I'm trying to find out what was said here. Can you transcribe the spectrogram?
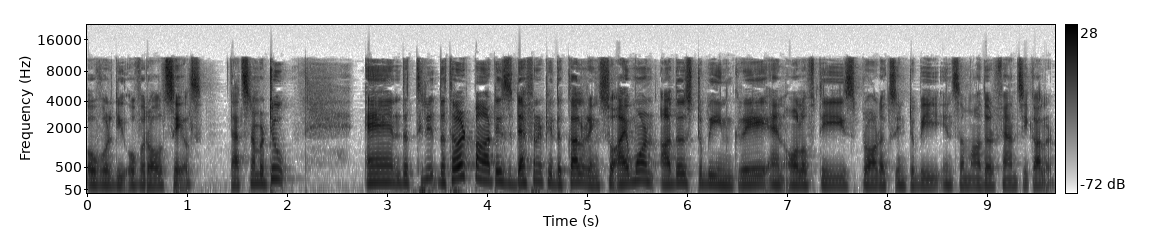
over the overall sales. That's number two. And the, th the third part is definitely the coloring. So I want others to be in gray and all of these products in to be in some other fancy color.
